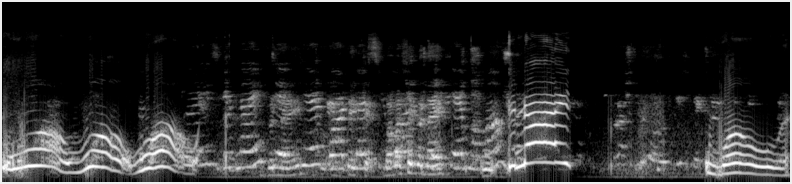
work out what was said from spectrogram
Whoa, whoa, whoa! Guys, good night. Take care. God bless you. Baba, all. say good night. Take care, Mama. Good night! Whoa.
